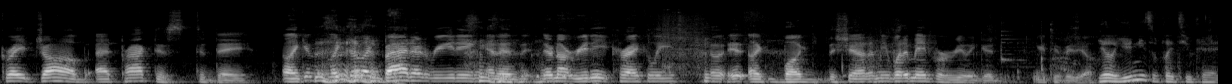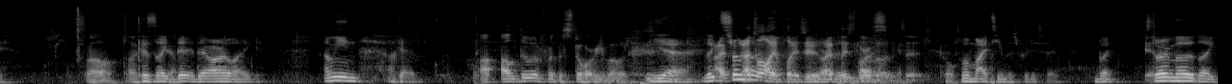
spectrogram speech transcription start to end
great job at practice today. Like, it, like they're like bad at reading, and then they're not reading it correctly. So it like bugged the shit out of me, but it made for a really good YouTube video. Yo, you need to play 2K Oh, okay, because like yeah. there there are like, I mean, okay, I'll, I'll do it for the story mode. yeah, like I, story that's mode- all I play too. Yeah, I play story that's- mode. That's it. Cool. Well, my team is pretty sick, but Yeah. story mode like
